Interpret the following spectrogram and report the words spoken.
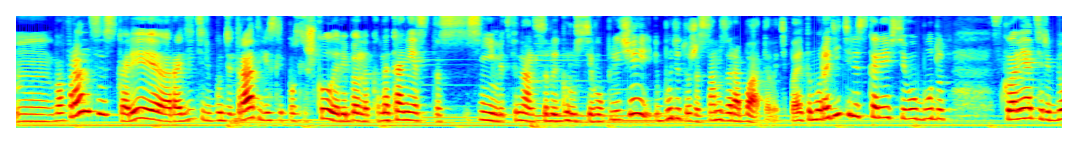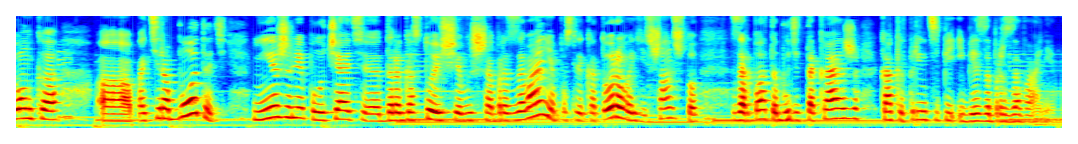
Во Франции скорее родитель будет рад, если после школы ребенок наконец-то снимет финансовый груз с его плечей и будет уже сам зарабатывать. Поэтому родители, скорее всего, будут склонять ребенка э, пойти работать, нежели получать э, дорогостоящее высшее образование, после которого есть шанс, что зарплата будет такая же, как и в принципе и без образования.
